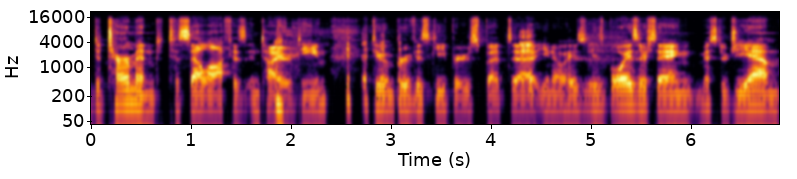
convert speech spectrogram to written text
determined to sell off his entire team to improve his keepers. But, uh, you know, his, his boys are saying, Mr. GM,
